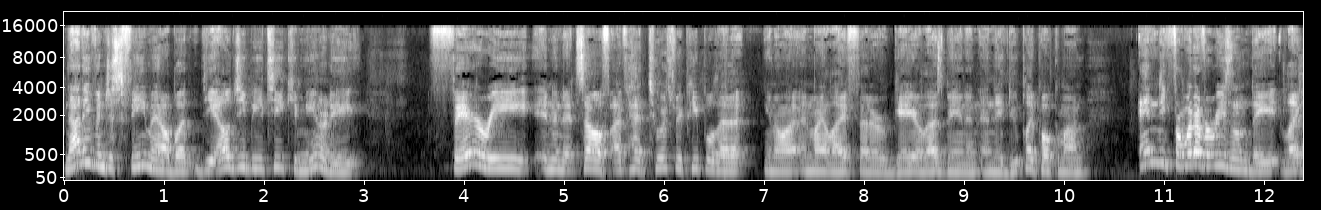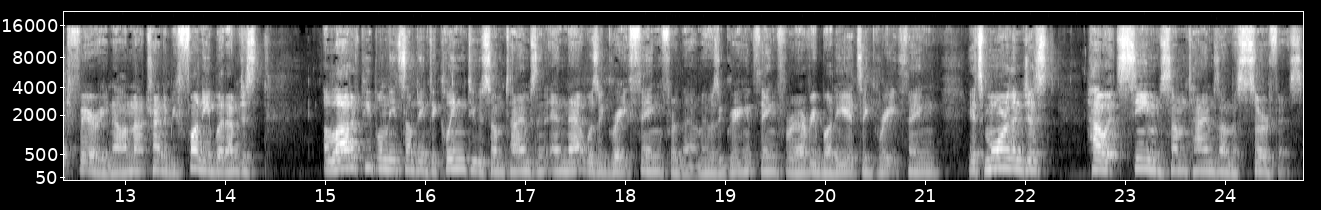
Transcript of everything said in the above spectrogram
not even just female, but the LGBT community. Fairy in and itself, I've had two or three people that you know in my life that are gay or lesbian, and, and they do play Pokemon, and for whatever reason they liked Fairy. Now I'm not trying to be funny, but I'm just a lot of people need something to cling to sometimes and, and that was a great thing for them. It was a great thing for everybody. It's a great thing. It's more than just how it seems sometimes on the surface.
